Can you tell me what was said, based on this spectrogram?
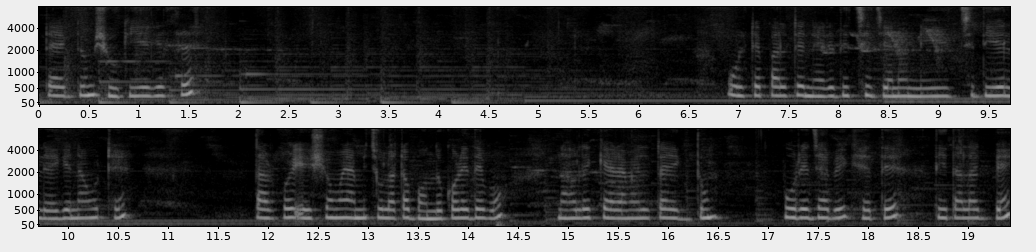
এটা একদম শুকিয়ে গেছে। উল্টে পাল্টে নেড়ে দিচ্ছি যেন নিচ দিয়ে লেগে না ওঠে। তারপর এই সময় আমি চুলাটা বন্ধ করে দেব। না হলে ক্যারামেলটা একদম পুড়ে যাবে, খেতে তিতা লাগবে।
